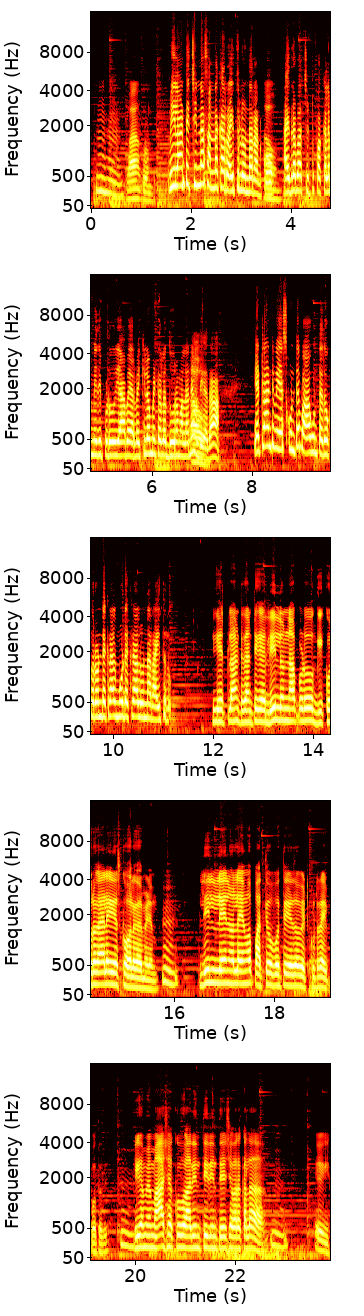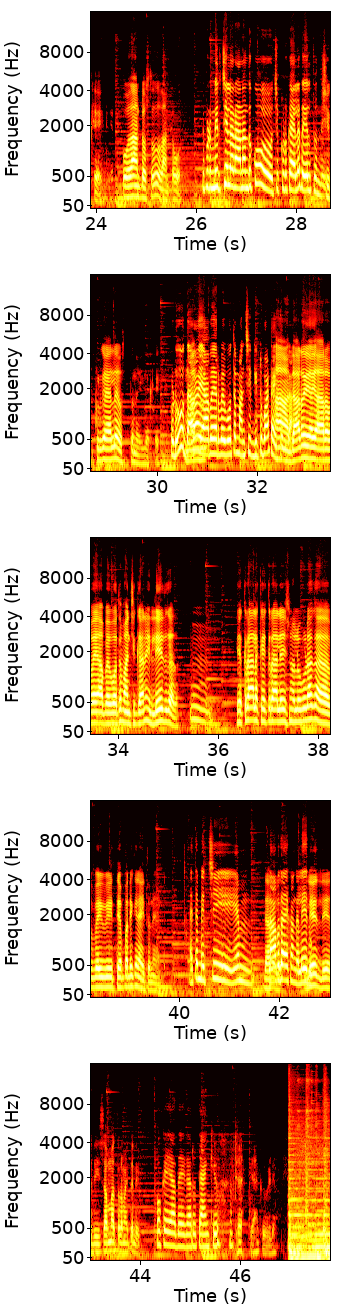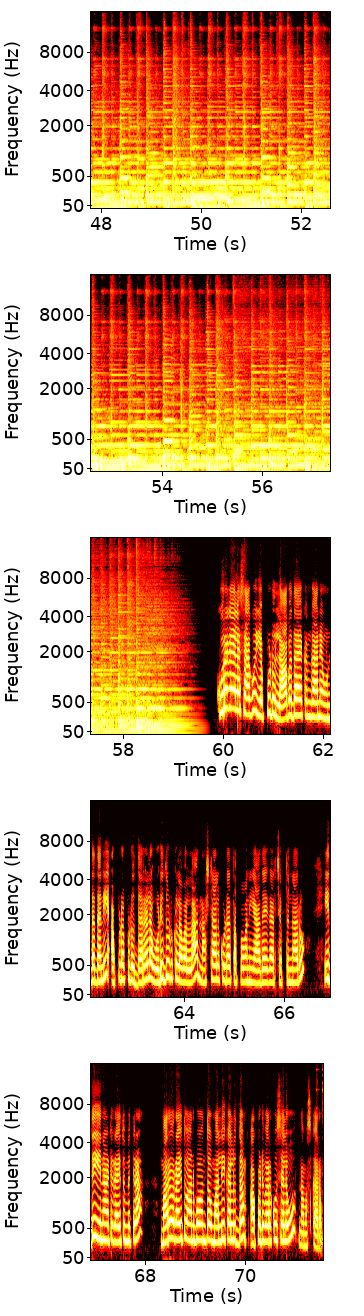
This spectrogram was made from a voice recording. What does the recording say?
వారానికి రెండు. మీలాంటి చిన్న సన్నకారు రైతులు ఉన్నారనుకో. హైదరాబాద్ చుట్టుపక్కల మీద ఇప్పుడు యాభై అరవై కిలోమీటర్ల దూరం వల్లనే ఉంది. కదా. ఎట్లాంటివి వేసుకుంటే బాగుంటది? ఒక రెండు ఎకరాలు మూడు ఎకరాలు ఉన్న రైతులు. ఇక ఎట్లాంటిది అంటే ఇక నీళ్ళు ఉన్నప్పుడు గి కూరగాయలే వేసుకోవాలి కదా మేడం. నీళ్ళు లేని వాళ్ళు ఏమో పత్తి పోతే ఏదో పెట్టుకుంటారు అయిపోతుంది. ఇక మేము ఆశకు అది ఇంత ఇది ఇంత వేసే వరకల్లా ఇట్లే ఓ దాంట్లో వస్తుంది ఓ దాంట్లో పోతుంది. ఇప్పుడు మిర్చీల రానందుకు చిక్కుడుకాయలో తేలుతుంది. చిక్కుడుకాయలే వస్తున్నాయి. ఇప్పుడు ధర యాభై అరవై పోతే మంచి గిట్టుబాటు ధర అరవై యాభై పోతే మంచిగా కానీ లేదు కదా. ఎకరాలకు ఎకరాలు వేసిన వాళ్ళు కూడా ఇవి తెంపనికే అవుతున్నాయి అయితే మిర్చి ఏం లాభదాయకంగా లేదు. లేదు లేదు. ఈ సంవత్సరం అయితే లేదు. ఓకే యాదయ్య గారు thank you thank you madam కూరగాయల సాగు ఎప్పుడు లాభదాయకంగానే ఉండదని అప్పుడప్పుడు ధరల ఒడిదుడుకుల వల్ల నష్టాలు కూడా తప్పవని యాదయ్య గారు చెప్తున్నారు. ఇది ఈనాటి రైతు మిత్ర మరో రైతు అనుభవంతో మళ్ళీ కలుద్దాం. అప్పటి వరకు సెలవు. నమస్కారం.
